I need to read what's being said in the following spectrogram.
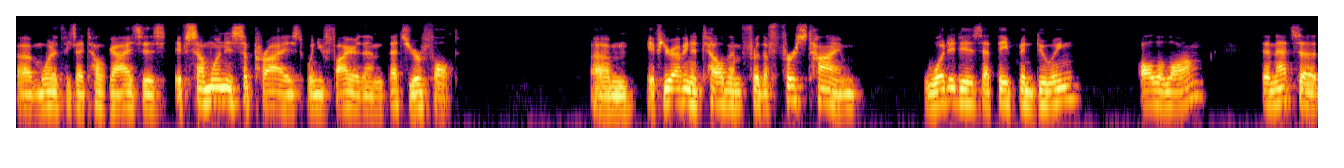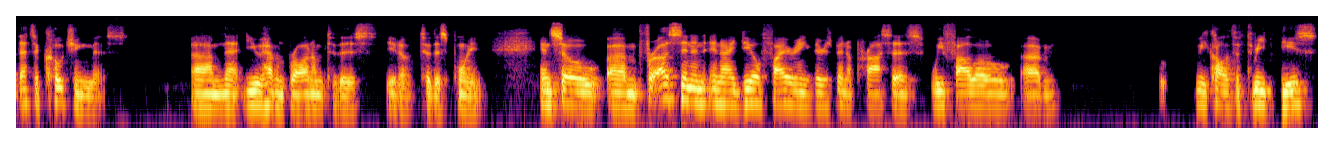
um, one of the things I tell guys is if someone is surprised when you fire them, that's your fault. Um, if you're having to tell them for the first time what it is that they've been doing all along, then that's a that's a coaching miss. Um, that you haven't brought them to this, you know, to this point. And so, um, for us in an, an, ideal firing, there's been a process we follow. Um, we call it the three T's.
